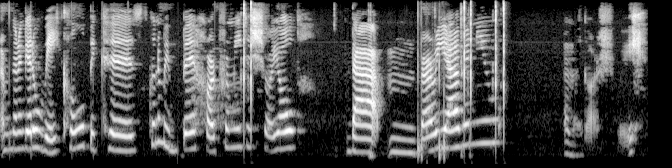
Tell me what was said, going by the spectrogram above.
I'm gonna get a vehicle because it's gonna be a bit hard for me to show y'all that um, Berry Avenue. Oh my gosh, wait.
